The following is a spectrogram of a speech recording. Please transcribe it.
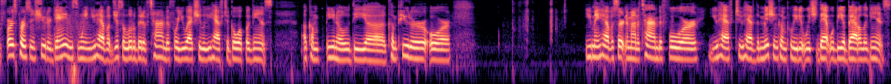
first person shooter games when you have a, just a little bit of time before you actually have to go up against a com you know the uh, computer or you may have a certain amount of time before you have to have the mission completed which that would be a battle against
